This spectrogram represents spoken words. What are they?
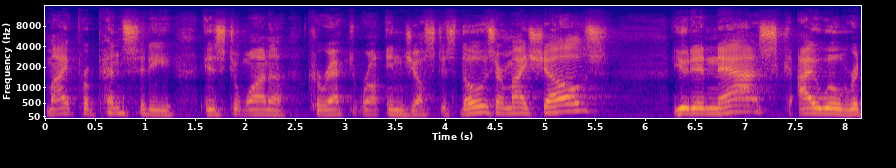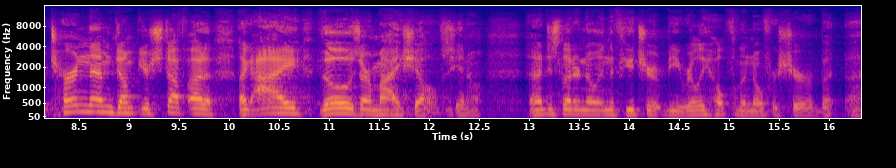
my propensity is to want to correct injustice. Those are my shelves. You didn't ask. I will return them. Dump your stuff out of like I. Those are my shelves. You know. And I just let her know in the future it'd be really helpful to know for sure. But uh,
